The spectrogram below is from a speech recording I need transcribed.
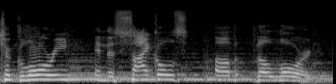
to glory in the cycles of the Lord.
